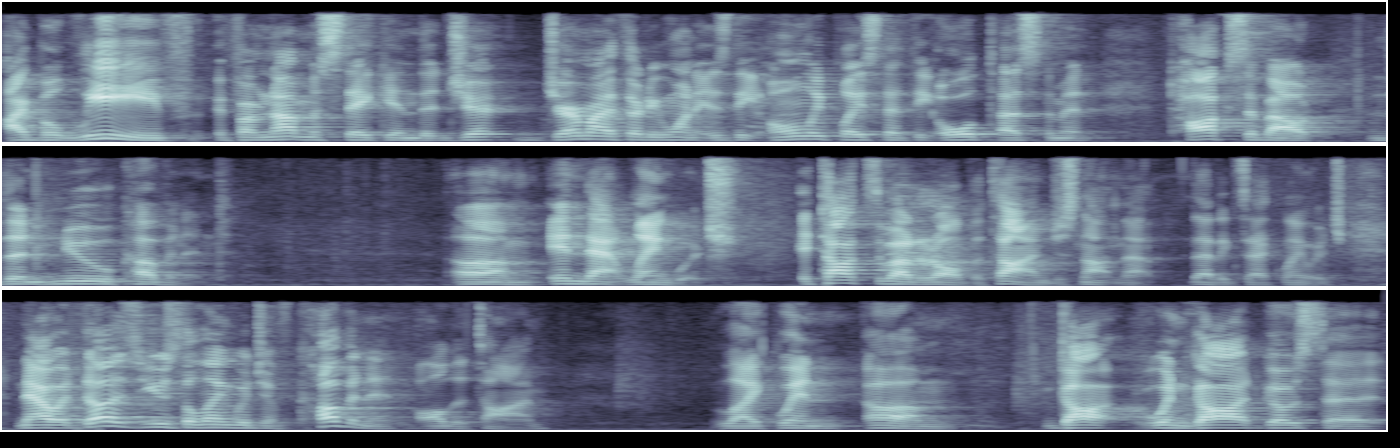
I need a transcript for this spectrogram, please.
I believe, if I'm not mistaken, that Jeremiah 31 is the only place that the Old Testament talks about the new covenant um, in that language. It talks about it all the time, just not in that, that exact language. Now, it does use the language of covenant all the time, like when um, God when God goes to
